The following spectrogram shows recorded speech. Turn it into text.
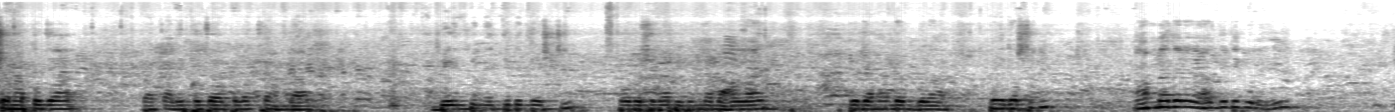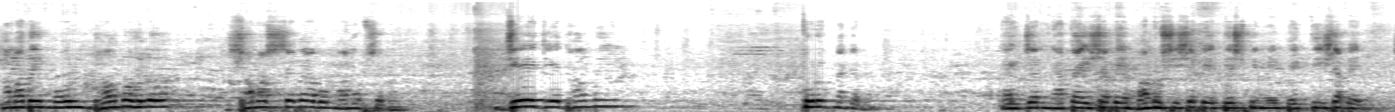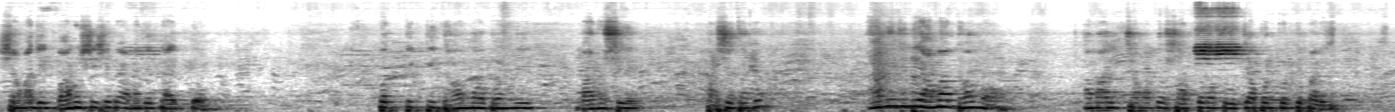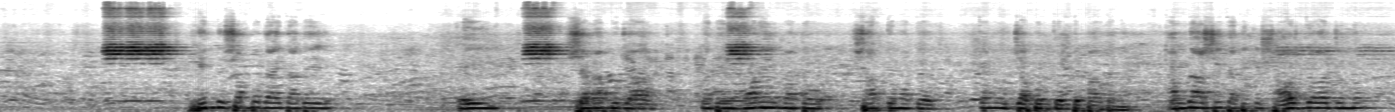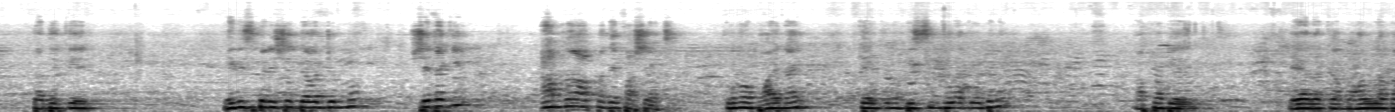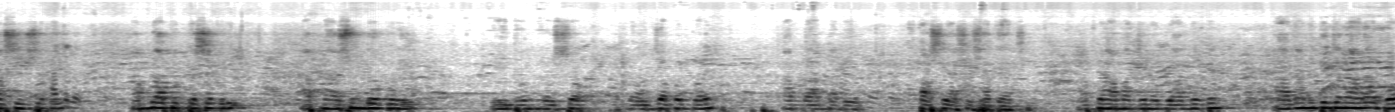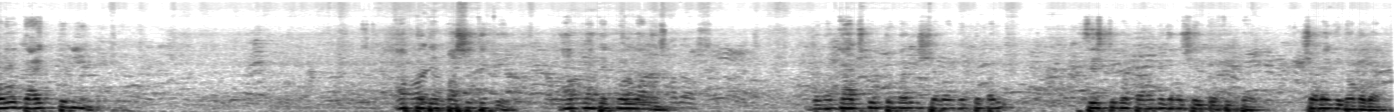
সোনা পূজা বা কালী পূজা উপলক্ষে আমরা বিএনপি নেতৃবৃন্দ এসেছি। পৌরসভা, বিভিন্ন মহল্লায়, পূজা মণ্ডপগুলা পরিদর্শনে। আমরা যারা রাজনীতি করি, আমাদের মূল ধর্ম হলো সমাজসেবা এবং মানব সেবা যে যে ধর্মই করুক না কেন একজন নেতা হিসাবে, মানুষ হিসেবে দেশপ্রেমী ব্যক্তি হিসাবে, সামাজিক মানুষ হিসেবে আমাদের দায়িত্ব। প্রত্যেকটি ধর্মবন্দী মানুষের পাশে থাকা আমি যদি আমার ধর্ম, আমার ইচ্ছা মতো মতো উদযাপন করতে পারি, হিন্দু সম্প্রদায় তাদের এই সেবা পূজা, তাদের মনের মতো মতো কেন উদযাপন করতে পারবে না? আমরা আসি তাদেরকে সাহস দেওয়ার জন্য, তাদেরকে ইন্সপিরেশন দেওয়ার জন্য। সেটা কি? আমরা আপনাদের পাশে আছি। কোনো ভয় নাই, কেউ কোনো বিশৃঙ্খলা করবে না। আপনাদের এই এলাকা মহল্লাবাসী হিসেবে আমরা প্রত্যাশা করি আপনারা সুন্দর করে এই ধর্মীয় উৎসব আপনারা উদযাপন করেন। আমরা আপনাদের পাশে আসি সাথে আছি। আপনারা আমার জন্য দোয়া করবেন। আগামীতে যেন আরও বড় দায়িত্ব নিয়ে আপনাদের পাশে থেকে আপনাদের কল্যাণে যেন কাজ করতে পারি, সেবা করতে পারি, সৃষ্টিকর্তা আমাকে যেন সেই টপিক পায় সবাইকে ধন্যবাদ।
